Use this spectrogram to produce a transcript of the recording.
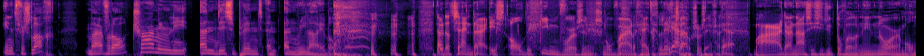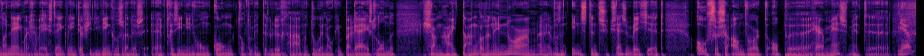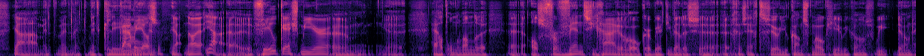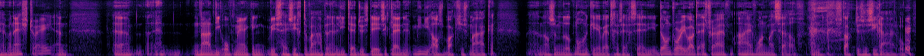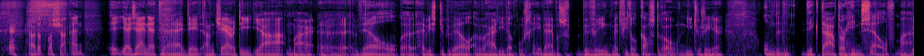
in het verslag. Maar vooral charmingly undisciplined and unreliable. Nou, dat zijn, daar is al de kiem voor zijn snopwaardigheid gelegd, Ja. zou ik zo zeggen. Ja. Maar daarnaast is hij natuurlijk toch wel een enorme ondernemer geweest. hè. Ik weet niet of je die winkels wel eens hebt gezien in Hongkong, tot en met de luchthaven toe en ook in Parijs, Londen. Shanghai Tang was een enorm, eh, was een instant succes. Een beetje het Oosterse antwoord op eh, Hermes met, eh, ja. ja, met, met, met, met kleding. Kamerjassen. En- ja, nou ja, ja veel cashmere. Ehm, eh, hij had onder andere als vervent sigarenroker werd hij wel eens eh, gezegd: Sir, you can't smoke here because we don't have an ashtray. En, ehm, en na die opmerking wist hij zich te wapenen en liet hij dus deze kleine mini-asbakjes maken. En als hem dat nog een keer werd gezegd, zei hij: Don't worry about the ashtray, I have, I have one myself. En stak dus een sigaar op. nou, dat was. En jij zei net, eh, hij deed aan charity. Ja, maar eh, wel, eh, hij wist natuurlijk wel waar hij dat moest geven. Hij was bevriend met Fidel Castro. Niet zozeer om de dictator himself, maar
